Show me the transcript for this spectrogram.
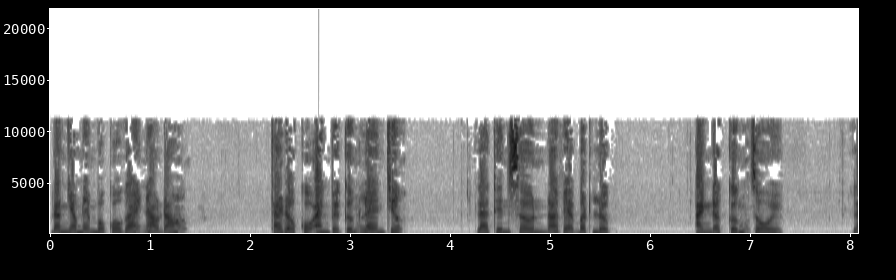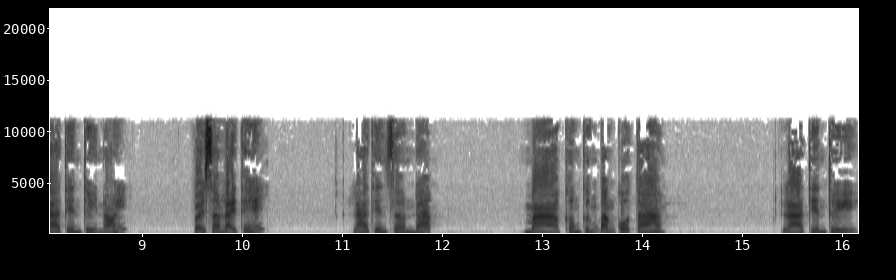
đang nhắm đến một cô gái nào đó. Thái độ của anh phải cứng lên chứ. La thiên sơn nói vẻ bất lực, anh đã cứng rồi. La thiên thủy nói, vậy sao lại thế? La thiên sơn đáp, mà không cứng bằng cô ta. La thiên thủy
